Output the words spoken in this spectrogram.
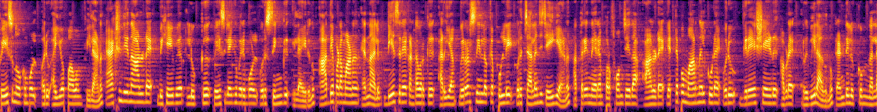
ഫേസ് നോക്കുമ്പോൾ ഒരു അയ്യോ പാവം ഫീലാണ് ആക്ഷൻ ചെയ്യുന്ന ആളുടെ ബിഹേവിയർ ലുക്ക് ഫേസിലേക്ക് വരുമ്പോൾ ഒരു സിങ്ക് ഇല്ലായിരുന്നു. ആദ്യ പടമാണ് എന്നാലും ഡി എസ് സിയെ കണ്ടവർക്ക് അറിയാം മിറർ സീനിലൊക്കെ പുള്ളി ഒരു ചലഞ്ച് ചെയ്യുകയാണ്. അത്രയും നേരം പെർഫോം ചെയ്ത ആളുടെ ഗെറ്റപ്പ് മാറുന്നതിൽ കൂടെ ഒരു ഗ്രേ ഷെയ്ഡ് അവിടെ റിവീൽ ആകുന്നു. രണ്ട് ലുക്കും നല്ല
